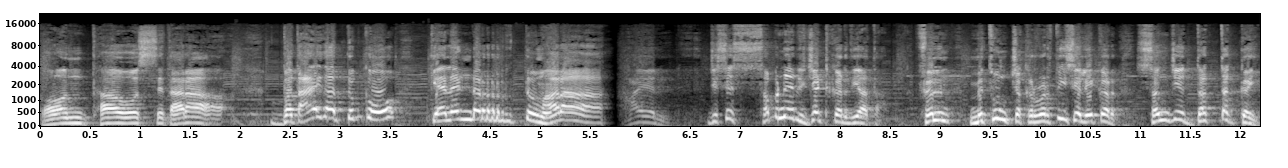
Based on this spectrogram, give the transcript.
कौन था वो सितारा? बताएगा तुमको कैलेंडर तुम्हारा। घायल जिसे सबने रिजेक्ट कर दिया था। फ़िल्म मिथुन चक्रवर्ती से लेकर संजय दत्त तक गई।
